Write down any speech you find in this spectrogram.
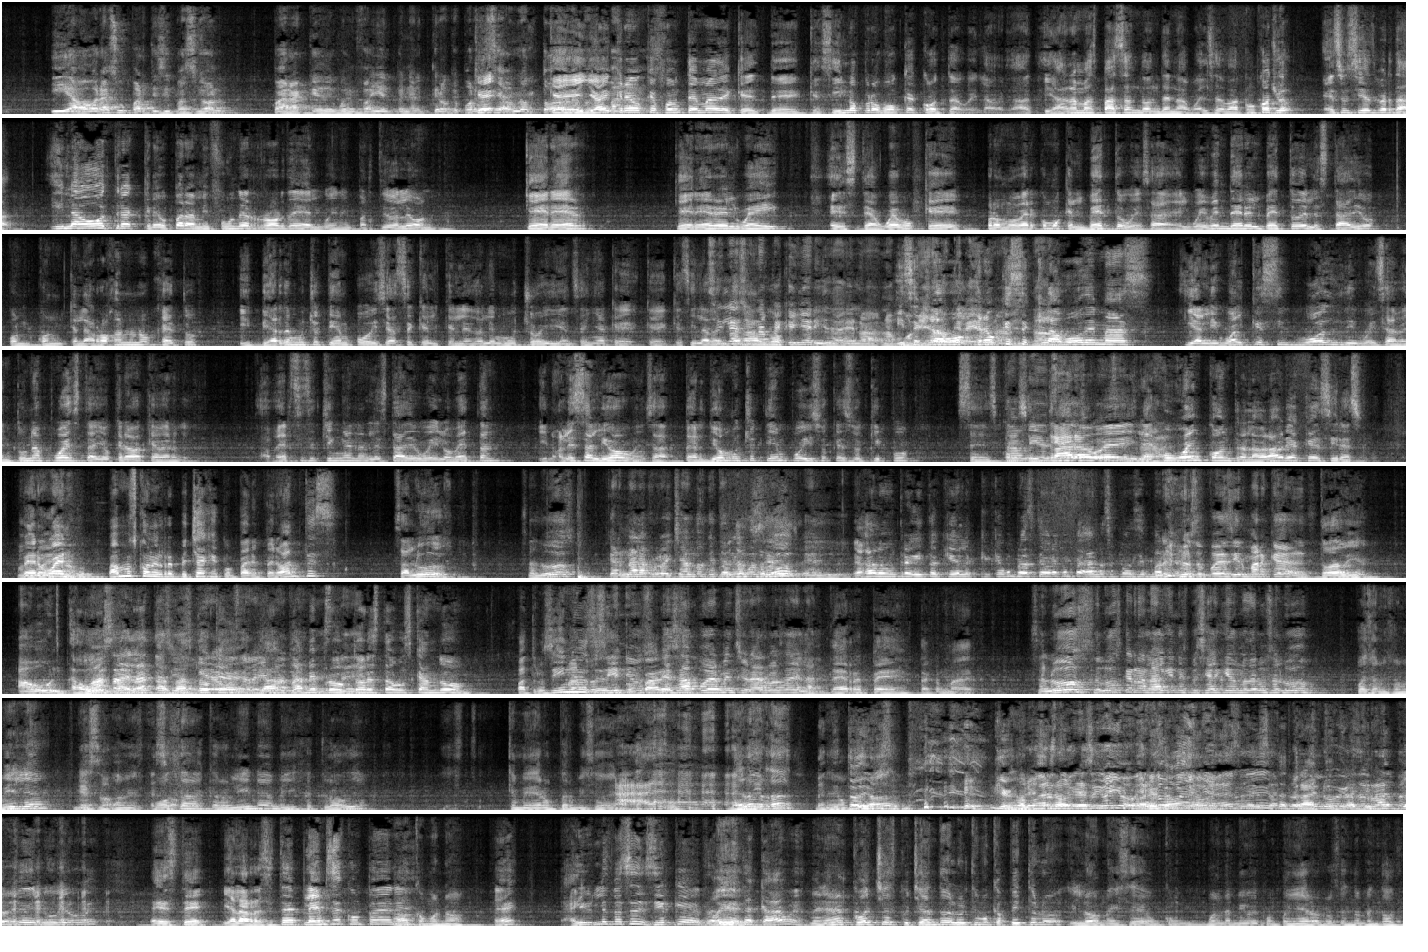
y ahora su participación para que de buen falle el penal. Creo que por que, eso se habló todo. que yo ahí creo que fue un tema de que, de que sí lo provoca Cota, güey, la verdad. Y nada más pasan donde Nahuel se va con Cota. Yo- Eso sí es verdad. Y la otra, creo para mí fue un error de él, güey, en el partido de León. Querer, querer el güey, este, a huevo que promover como que el veto, güey. O sea, el güey vender el veto del estadio con, con que le arrojan un objeto y pierde mucho tiempo y se hace que, el que le duele mucho y enseña que, que, que sí le Sí le hace una algo. pequeña herida, eh, la, la Y se clavó, hayan creo que se clavó de más. Y al igual que si Boldi, güey, se aventó una apuesta, yo creo que a ver, güey, a ver si se chingan al estadio, güey, lo vetan. Y no le salió, güey. O sea, perdió mucho tiempo, hizo que su equipo se desconcentrara, güey, y le jugó en contra. La verdad habría que decir eso. Pues Pero bueno. bueno, vamos con el repechaje, compadre. Pero antes, saludos. Saludos, carnal, aprovechando que tenemos el, el- Déjalo un traguito aquí. ¿Qué, qué compraste ahora, compadre? Ah, no se puede decir marca. no se puede decir marca. Todavía. Aún. Aún, más adelante, si que ya, mi este, productor está buscando patrocinios, eh, patrocinios, va a poder mencionar más adelante. La RP, está con madre. Saludos, saludos, carnal. ¿Alguien especial quieres mandar un saludo? Pues a mi familia, Eso. a mi esposa Carolina, a mi hija Claudia, este, que me dieron permiso de venir. es la verdad. Bendito Dios. Que Por eso- no- por eso iba a llover, Por eso iba a llover, te el diluvio güey. Este, y a la recita de Plemsa, compadre. No, cómo no. ¿Eh? Ahí les vas a decir que Oye. saliste acá, güey. Venía en el coche escuchando el último capítulo y luego me dice un, un buen amigo y compañero, Rosendo Mendoza.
